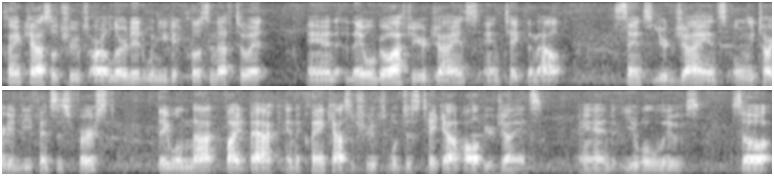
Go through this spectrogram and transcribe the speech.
clan castle troops are alerted when you get close enough to it and they will go after your giants and take them out. Since your giants only target defenses first, they will not fight back and the clan castle troops will just take out all of your giants and you will lose. So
